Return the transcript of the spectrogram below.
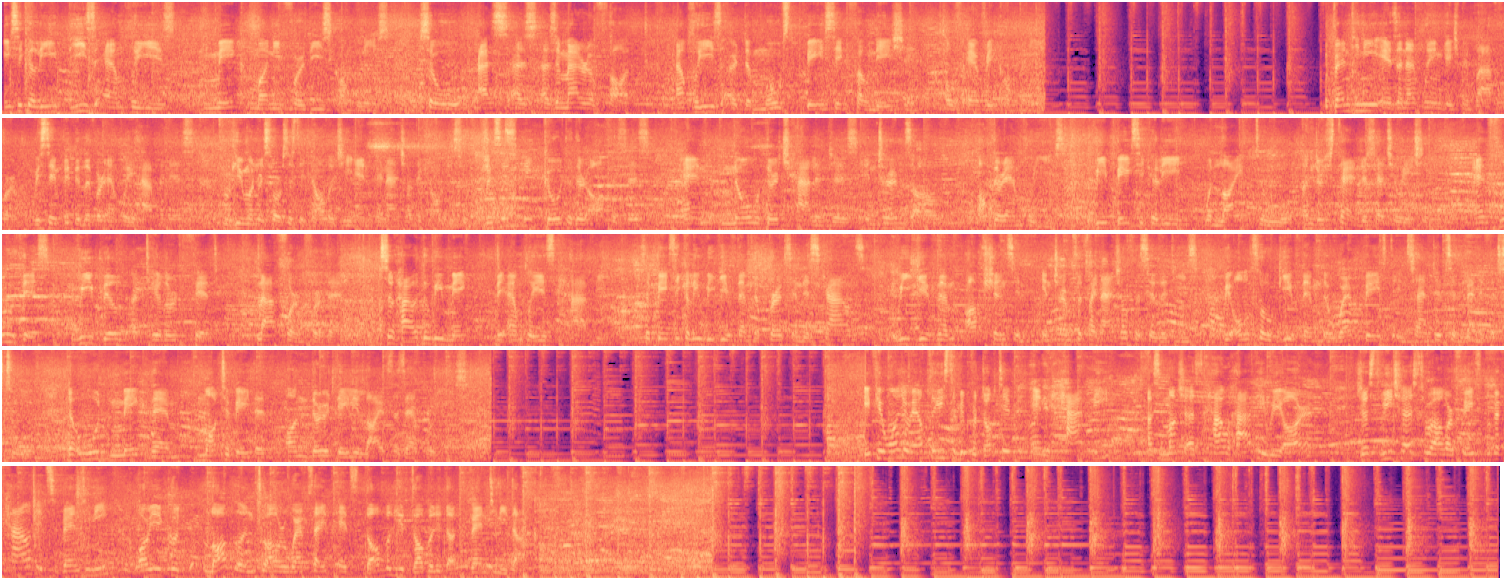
Basically, these employees make money for these companies. So as, as, as a matter of thought, employees are the most basic foundation of every company. Venteny is an employee engagement platform. We simply deliver employee happiness through human resources technology and financial technology solutions. We simply go to their offices and know challenges in terms of, of their employees. We basically would like to understand their situation and through this we build a tailored fit platform for them. So how do we make the employees happy? So basically we give them the perks and discounts, we give them options in, in terms of financial facilities, we also give them the web-based incentives and benefits tool that would make them motivated on their daily lives as employees. If you want your employees to be productive and happy as much as how happy we are, just reach us through our Facebook account, it's Venteny, or you could log on to our website, it's www.venteny.com.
